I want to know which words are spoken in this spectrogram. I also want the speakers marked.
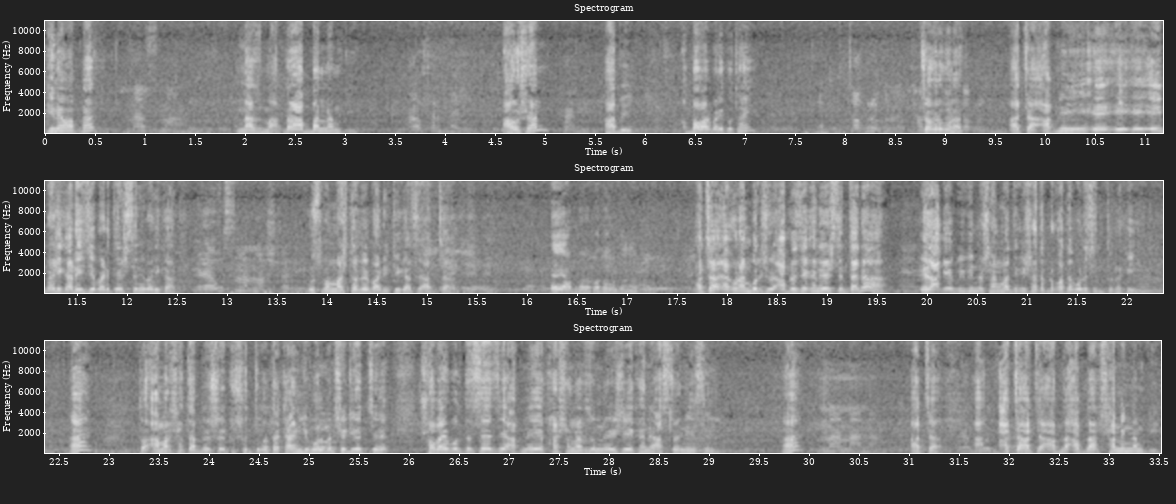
Speaker 1: কি নাম আপনার?
Speaker 2: নাজমা।
Speaker 1: আপনার আব্বার নাম কি?
Speaker 2: আউসান
Speaker 1: আহসান হাবিব। বাবার বাড়ি কোথায়? চক্রকোনাথ আচ্ছা আপনি এই বাড়ি কার? এই যে বাড়িতে এসছেন এই বাড়ি কার?
Speaker 2: উসমান
Speaker 1: মাস্টারের। বাড়ি ঠিক আছে আচ্ছা। এই আপনারা কথা বললেন নাকি আচ্ছা এখন আমি বলছি আপনি যেখানে এসেছেন তাই না? এর আগে বিভিন্ন সাংবাদিকের সাথে আপনি কথা বলেছেন তো নাকি? হ্যাঁ? তো আমার সাথে আপনি একটু সত্যি কথা কাইন্ডলি বলবেন সেটি হচ্ছে সবাই বলতেছে যে আপনি ফাঁসানোর জন্য এসে এখানে আশ্রয় নিয়েছেন। হ্যাঁ?
Speaker 2: না
Speaker 1: আচ্ছা আচ্ছা আচ্ছা আপনার আপনার স্বামীর নাম কি?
